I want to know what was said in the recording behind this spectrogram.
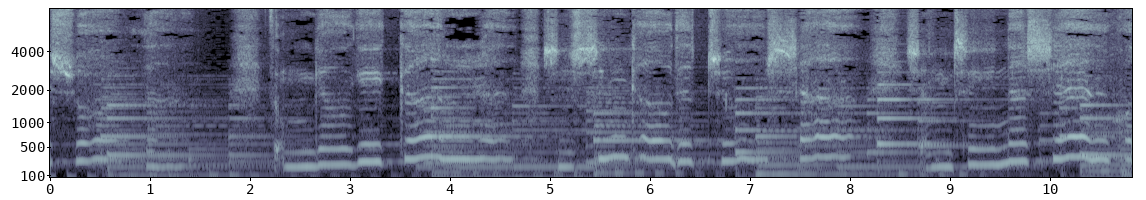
说了，总有一个人是心口的朱砂。想起那些话，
